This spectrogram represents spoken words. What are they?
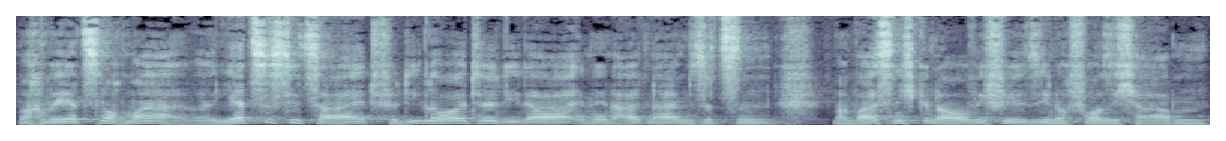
Machen wir jetzt nochmal, weil jetzt ist die Zeit für die Leute, die da in den Altenheimen sitzen. Man weiß nicht genau, wie viel sie noch vor sich haben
